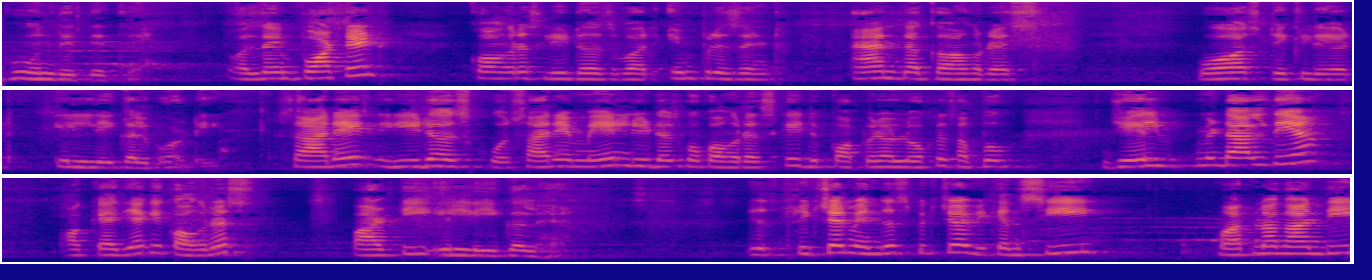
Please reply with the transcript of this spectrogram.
भून देते थे. All the important Congress leaders were imprisoned and the Congress was declared illegal body सारे लीडर्स को, सारे मेन लीडर्स को कांग्रेस के, जो पॉपुलर लोग थे सबको जेल में डाल दिया और कह दिया कि कांग्रेस पार्टी इलीगल है इस पिक्चर में in this picture we can see Mahatma Gandhi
